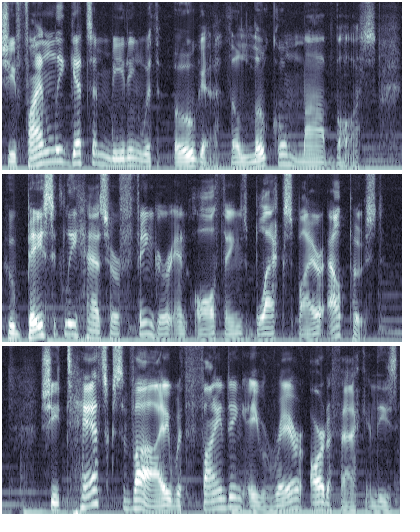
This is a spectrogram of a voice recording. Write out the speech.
She finally gets a meeting with Oga, the local mob boss, who basically has her finger in all things Black Spire Outpost. She tasks Vi with finding a rare artifact in these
